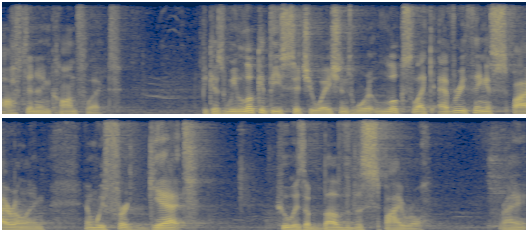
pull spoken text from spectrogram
often in conflict because we look at these situations where it looks like everything is spiraling and we forget who is above the spiral, right?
